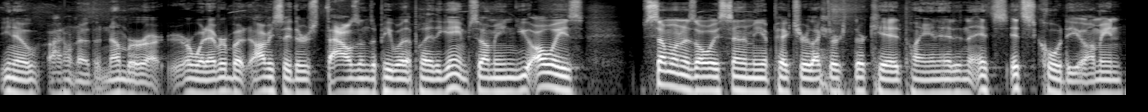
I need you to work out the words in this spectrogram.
you know, I don't know the number or, or whatever, but obviously there's thousands of people that play the game. So I mean, you always someone is always sending me a picture like their their kid playing it, and it's it's a cool deal. I mean,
